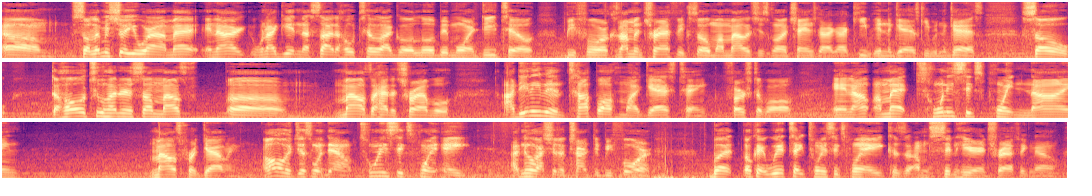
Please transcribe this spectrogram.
Um, so let me show you where I'm at. And I, when I get inside the hotel, I go a little bit more in detail before, because I'm in traffic, so my mileage is going to change. I got to keep hitting the gas, keeping the gas. So the whole 200 and some miles, uh, miles I had to travel, I didn't even top off my gas tank, first of all. And I'm at 26.9 miles per gallon. Oh, it just went down. 26.8. I knew I should have turned it before. But okay, we'll take 26.8 because I'm sitting here in traffic now.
